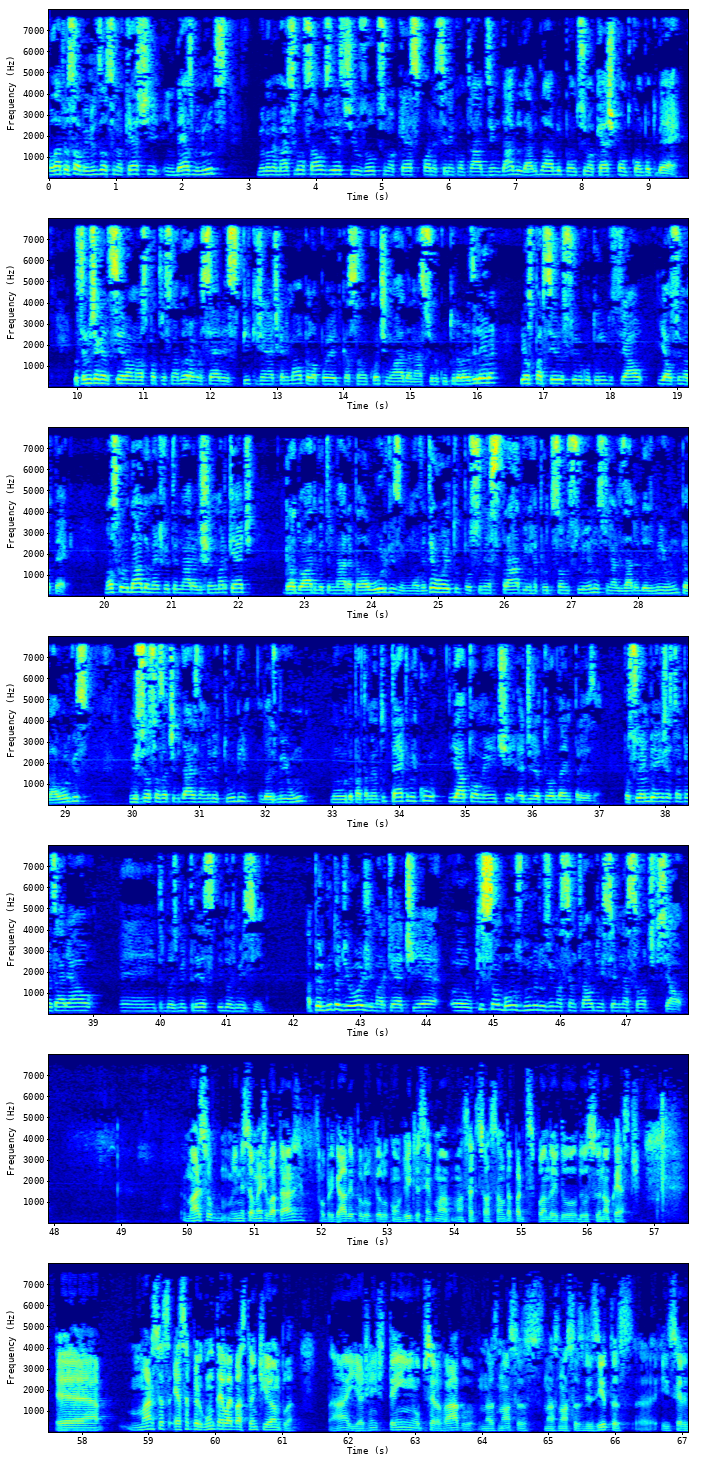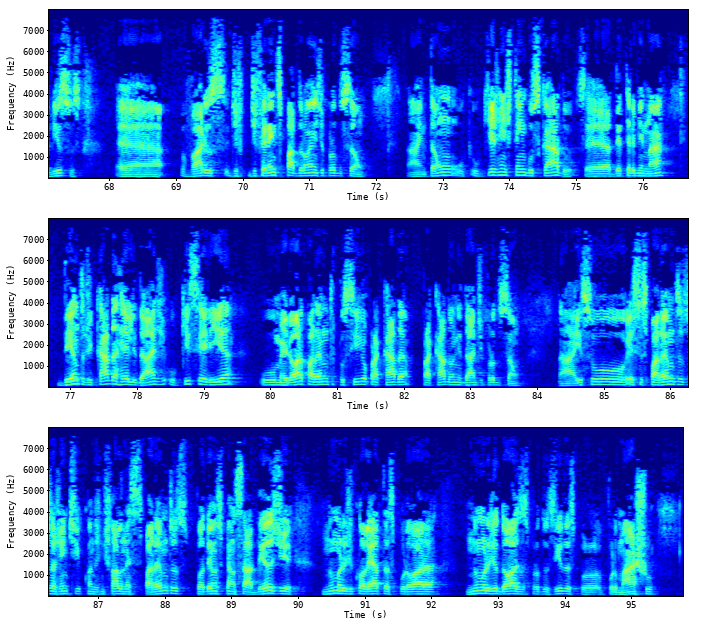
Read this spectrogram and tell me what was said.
Olá pessoal, bem-vindos ao Sinocast em 10 minutos. Meu nome é Márcio Gonçalves e este e os outros Sinocasts podem ser encontrados em www.sinocast.com.br. Gostaríamos de agradecer ao nosso patrocinador, AgroSéries PIC Genética Animal, pelo apoio à educação continuada na suinocultura brasileira e aos parceiros Suinocultura Industrial e ao Suinotec. Nosso convidado é o médico veterinário Alexandre Marchetti, graduado em veterinária pela URGS em 98, possui mestrado em reprodução de suínos, finalizado em 2001 pela URGS, iniciou suas atividades na Minitube em 2001 no departamento técnico e atualmente é diretor da empresa. Possui MBA em gestão empresarial é, entre 2003 e 2005. A pergunta de hoje, Marquete, é uh, o que são bons números em uma central de inseminação artificial? Márcio, inicialmente boa tarde, obrigado pelo, pelo convite, é sempre uma, uma satisfação estar participando aí do, do Suinocast. É, Márcio, essa pergunta ela é bastante ampla, tá? e a gente tem observado nas nossas, nas nossas visitas uh, e serviços é, vários dif diferentes padrões de produção. Tá? Então, o, o que a gente tem buscado é determinar dentro de cada realidade o que seria o melhor parâmetro possível para cada, cada unidade de produção. Tá? Isso, esses parâmetros, a gente, quando a gente fala nesses parâmetros, podemos pensar desde número de coletas por hora, número de doses produzidas por, por macho,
